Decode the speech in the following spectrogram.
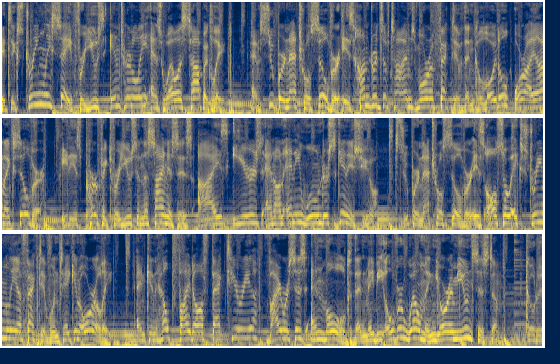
It's extremely safe for use internally as well as topically. And Supernatural Silver is hundreds of times more effective than colloidal or ionic silver. It is perfect for use in the sinuses, eyes, ears, and on any wound or skin issue. Supernatural Silver is also extremely effective when taken orally and can help fight off bacteria, viruses, and mold that may be overwhelming your immune system. Go to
